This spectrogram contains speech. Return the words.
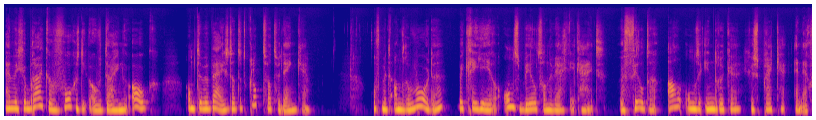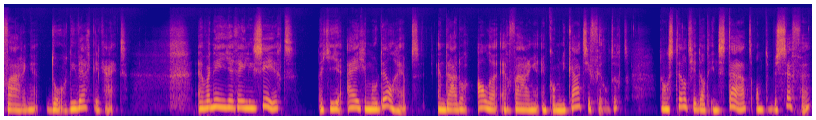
en we gebruiken vervolgens die overtuigingen ook om te bewijzen dat het klopt wat we denken. Of met andere woorden, we creëren ons beeld van de werkelijkheid. We filteren al onze indrukken, gesprekken en ervaringen door die werkelijkheid. En wanneer je realiseert dat je je eigen model hebt en daardoor alle ervaringen en communicatie filtert, dan stelt je dat in staat om te beseffen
